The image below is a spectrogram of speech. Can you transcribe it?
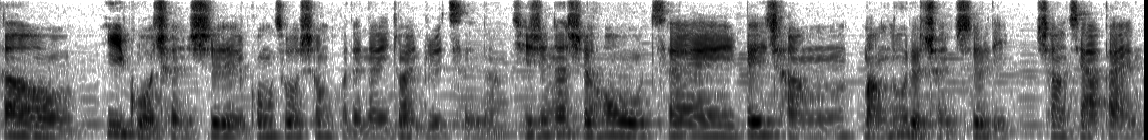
到异国城市工作生活的那一段日子呢，其实那时候在非常忙碌的城市里上下班，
